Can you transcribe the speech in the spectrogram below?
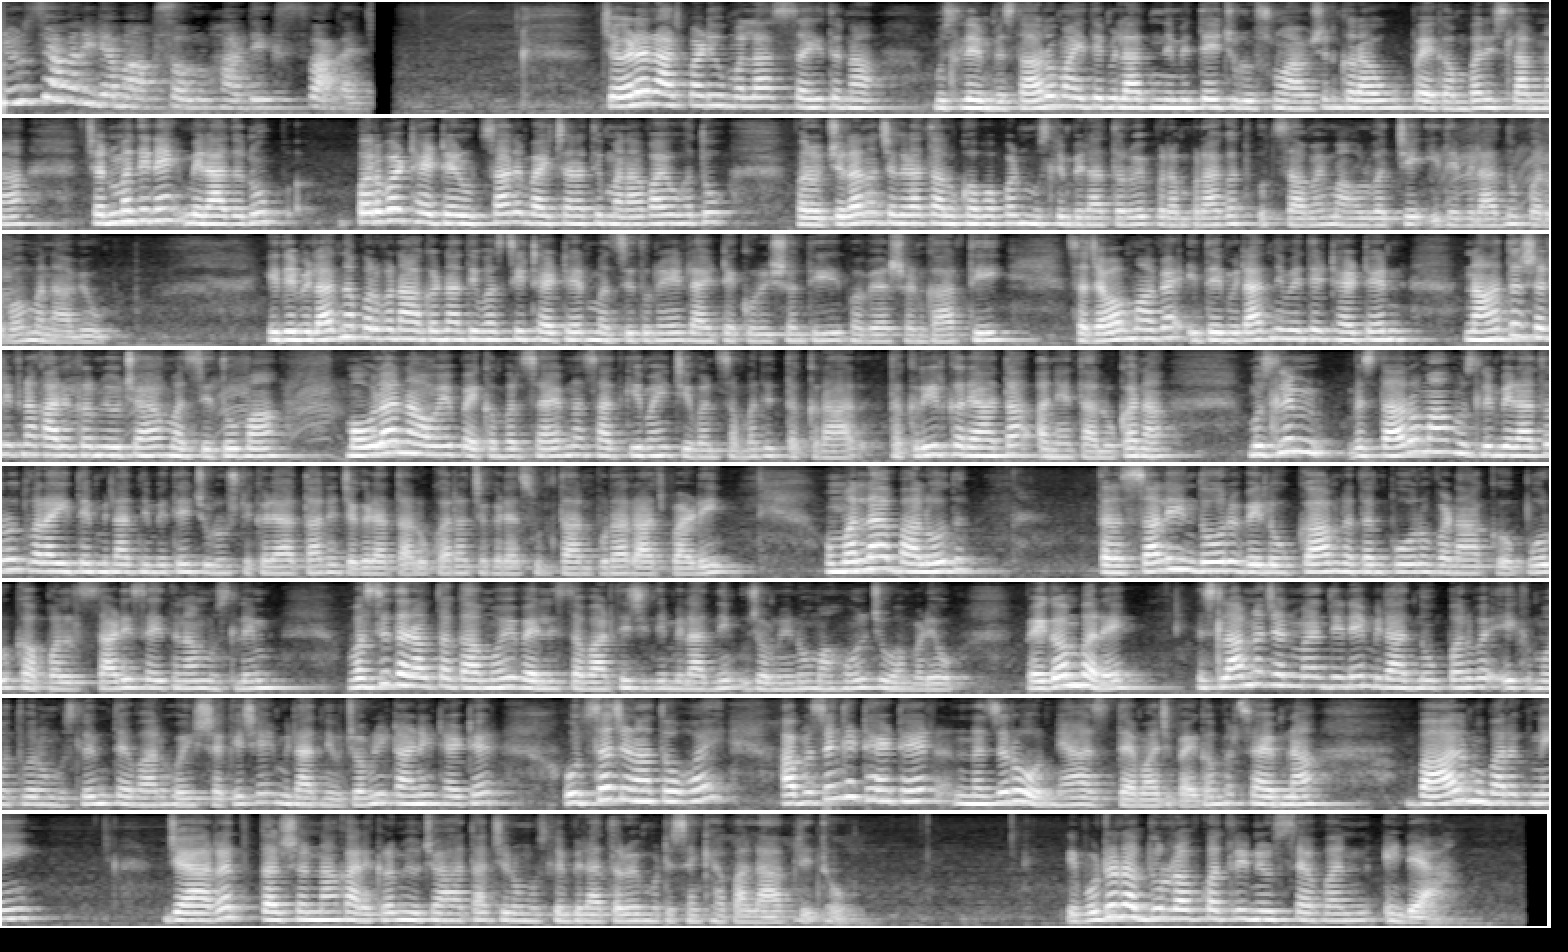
મીડિયામાં આપ સૌનું હાર્દિક સ્વાગત છે. ઝઘડા રાજપાડી ઉમલ્લા સહિતના મુસ્લિમ વિસ્તારોમાં ઈદે મિલાદ નિમિત્તે જુલુસનું આયોજન કરાવવું પૈગંબર ઇસ્લામના જન્મદિને મિલાદનું પર્વ ઠેર ઠેર ઉત્સાહ અને ભાઈચારાથી મનાવાયું હતું. ભરૂચ જિલ્લાના ઝઘડા તાલુકામાં પણ મુસ્લિમ બિરાદરોએ પરંપરાગત ઉત્સાહમય માહોલ વચ્ચે ઈદે મિલાદનું પર્વ મનાવ્યું. ઈદે મિલાદના પર્વના આગળના દિવસથી ઠેર ઠેર મસ્જિદોને લાઇટ ડેકોરેશનથી ભવ્ય શણગારથી સજાવવામાં આવ્યા. ઈદે મિલાદ નિમિત્તે ઠેર ઠેર નાહત શરીફના કાર્યક્રમ યોજાયા. મસ્જિદોમાં મૌલાનાઓએ પૈગંબર સાહેબના સાદગીમય જીવન સંબંધિત તકરાર, તકરીર કર્યા હતા અને તાલુકાના મુસ્લિમ વિસ્તારોમાં મુસ્લિમ બિરાદરો દ્વારા ઈદે મિલાદ નિમિત્તે જુલુસ નીકળ્યા હતા અને ઝઘડા તાલુકાના ઝઘડા સુલતાનપુરા રાજપાડી ઉમલ્લા બાલોદ, તરસાલી, ઇન્દોર વેલુકામ રતનપુર વણાકપુર કપલસાડી સહિતના મુસ્લિમ વસ્તી ધરાવતા ગામોએ વહેલી સવારથી જ મિલાદની ઉજવણીનો માહોલ જોવા મળ્યો. પૈગંબરે ઇસ્લામના જન્મદિને મિલાદનું પર્વ એક મહત્વનો મુસ્લિમ તહેવાર હોઈ શકે છે. મિલાદની ઉજવણી ટાણી ઠેર ઠેર ઉત્સાહ જણાતો હોય. આ પ્રસંગે ઠેર ઠેર નજરો ન્યાઝ તેમજ પૈગંબર સાહેબના બાલ મુબારકની જયારત દર્શનના કાર્યક્રમ યોજાયા હતા, જેનો મુસ્લિમ બિરાદરોએ મોટી સંખ્યામાં લાભ લીધો. Reporter Abdul Rauf Katri news seven, India.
